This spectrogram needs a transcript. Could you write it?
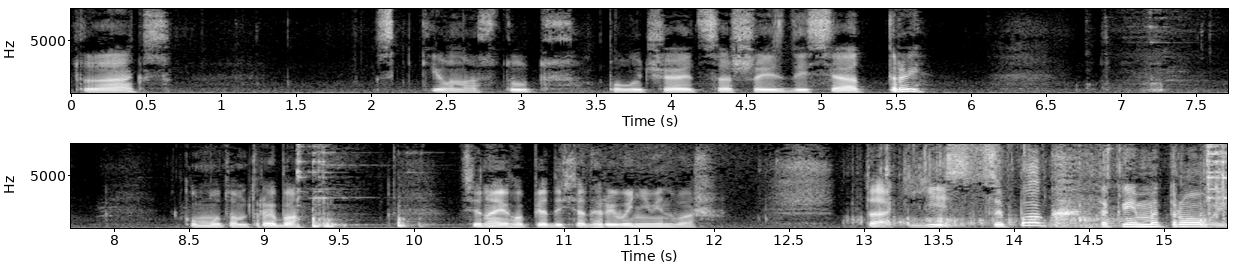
Так. Скільки у нас тут? Получається 63. Кому там треба. Ціна його 50 гривень і він ваш. Так, є цепок такий метровий.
